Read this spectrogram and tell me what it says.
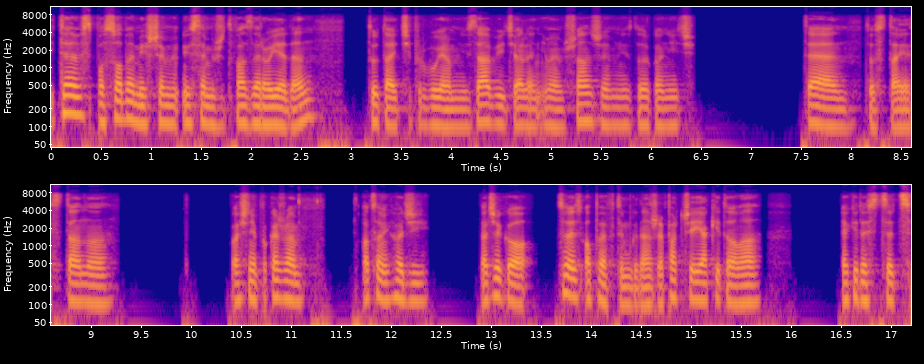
i tym sposobem jeszcze jestem już 2-0-1. Tutaj ci próbują mnie zabić, ale nie mam szans, żeby mnie dogonić. Ten dostaje stana. Właśnie pokażę wam o co mi chodzi. Dlaczego, co jest OP w tym gnarze. Patrzcie jakie to ma, jakie to jest CC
